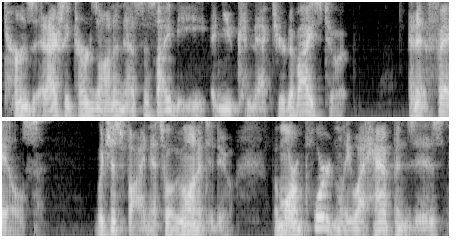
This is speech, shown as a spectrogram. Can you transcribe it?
turns it actually turns on an SSID and you connect your device to it. And it fails, which is fine. That's what we wanted to do. But more importantly, what happens is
